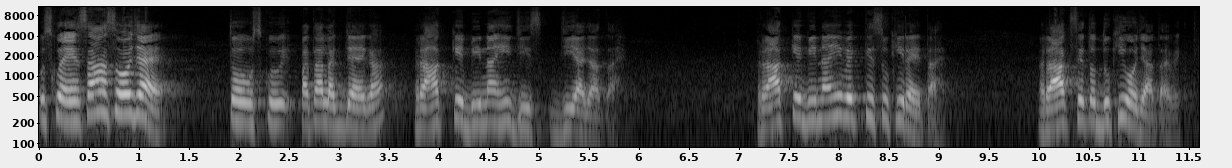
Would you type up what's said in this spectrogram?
उसको एहसास हो जाए तो उसको पता लग जाएगा राग के बिना ही जी, जिया जाता है। राग के बिना ही व्यक्ति सुखी रहता है। राग से तो दुखी हो जाता है व्यक्ति।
